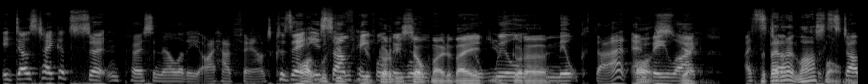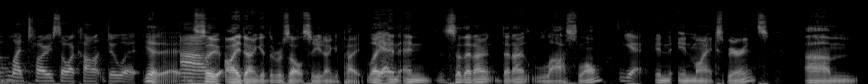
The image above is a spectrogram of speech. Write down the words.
It does take a certain personality, I have found, because there is Oh, look, some you've- you've people gotta who be will- you've Will gotta- milk that and Oh, be s- yeah. like, I they stub, don't last long. Stub my toe, so I can't do it. Yeah, Um, so I don't get the results, so you don't get paid. Like, Yeah. and and so they don't they don't last long. Yeah. In in my experience, um,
